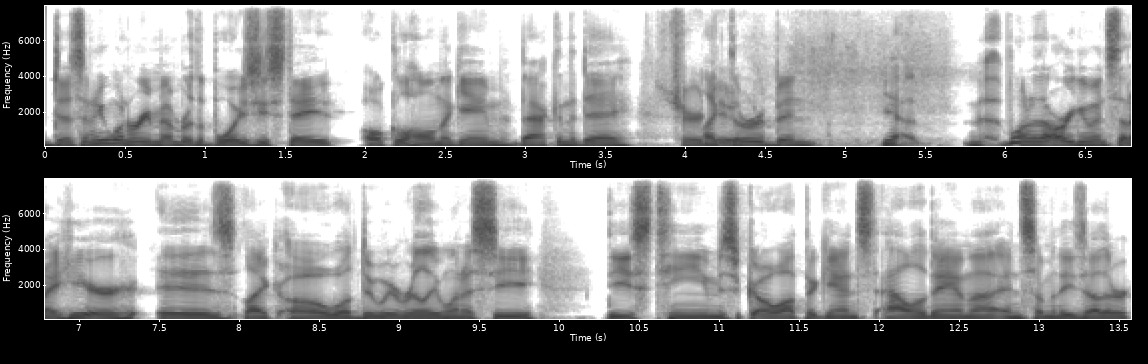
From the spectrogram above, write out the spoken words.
does anyone remember the Boise State Oklahoma game back in the day? Sure. Like do. there have been, yeah. One of the arguments that I hear is like, oh, well, do we really want to see these teams go up against Alabama and some of these other,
